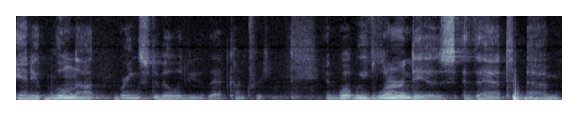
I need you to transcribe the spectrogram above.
and it will not bring stability to that country. And what we've learned is that um,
